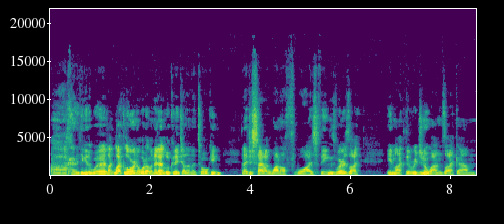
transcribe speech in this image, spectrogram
oh, I can't even think of the word, like, like Law and Order, when they don't look at each other and they're talking, and they just say, like, one off wise things, whereas, like, in like the original ones, like um,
